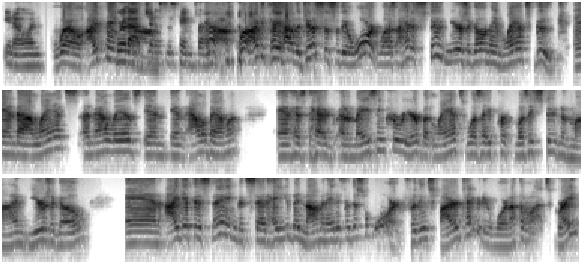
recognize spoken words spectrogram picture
you know and well i think where that um, genesis came from. yeah. Well i can tell you how the genesis of the award was. I had a student years ago named lance gooch. And uh, lance uh, now lives in in alabama and has had a, an amazing career. But lance was a was a student of mine years ago and I get this thing that said, Hey, you've been nominated for this award, for the Inspire Integrity Award. And I thought, well, that's great.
